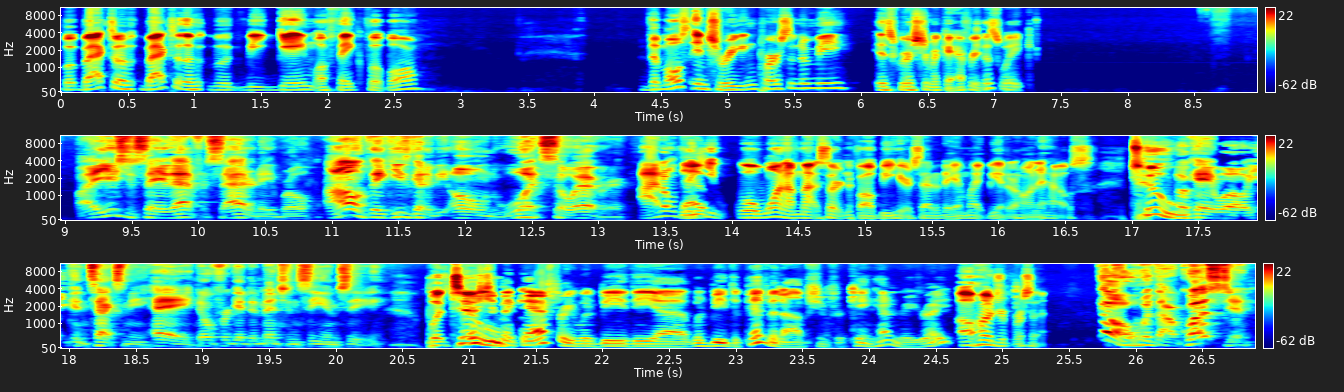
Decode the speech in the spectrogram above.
But back to back to the, the, the game of fake football. The most intriguing person to me is Christian McCaffrey this week. I you should say that for Saturday, bro. I don't think he's going to be owned whatsoever. I don't think that, he. Well, one, I'm not certain if I'll be here Saturday. I might be at a haunted house. Two. Okay, well, you can text me. Hey, don't forget to mention CMC. But two, Christian McCaffrey would be the uh, would be the pivot option for King Henry, right? A hundred percent. Oh, without question.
